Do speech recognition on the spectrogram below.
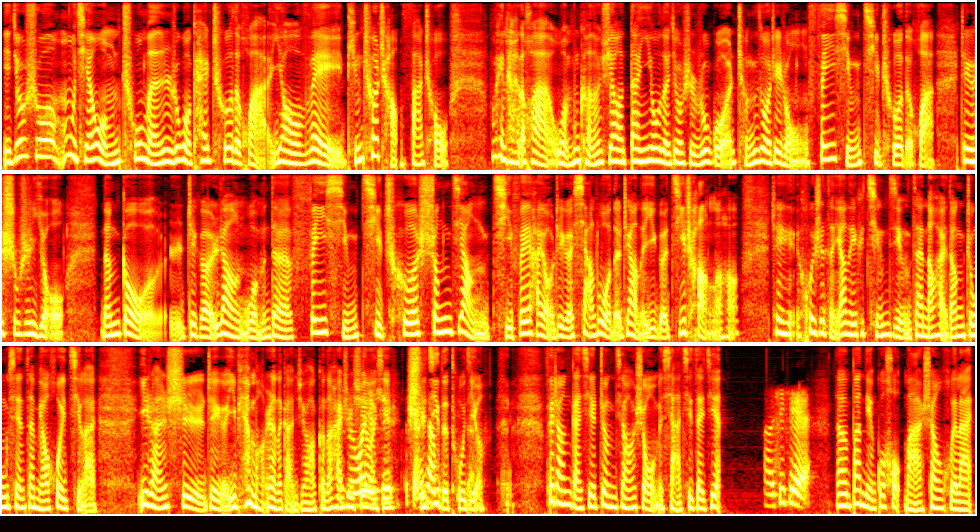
也就是说，目前我们出门如果开车的话，要为停车场发愁。未来的话，我们可能需要担忧的就是，如果乘坐这种飞行汽车的话，这个是不是有能够这个让我们的飞行汽车升降、起飞，还有这个下落的这样的一个机场了哈？这会是怎样的一个情景？在脑海当中现在描绘起来，依然是这个一片茫然的感觉啊！可能还是需要一些实际的途径。非常感谢郑教授，我们下期再见。好，谢谢。那半点过后马上回来。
